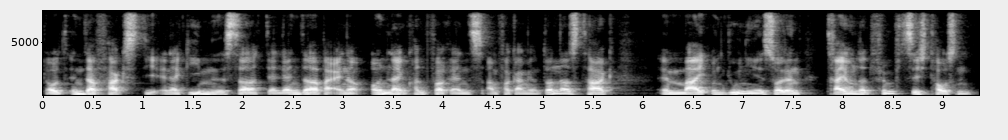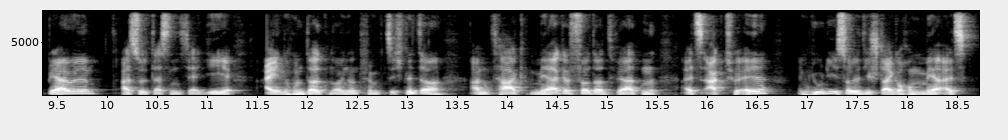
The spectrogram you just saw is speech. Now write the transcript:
laut Interfax die Energieminister der Länder bei einer Online-Konferenz am vergangenen Donnerstag. Im Mai und Juni sollen 350.000 Barrel, also das sind ja je 159 Liter am Tag mehr gefördert werden als aktuell. Im Juli soll die Steigerung mehr als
